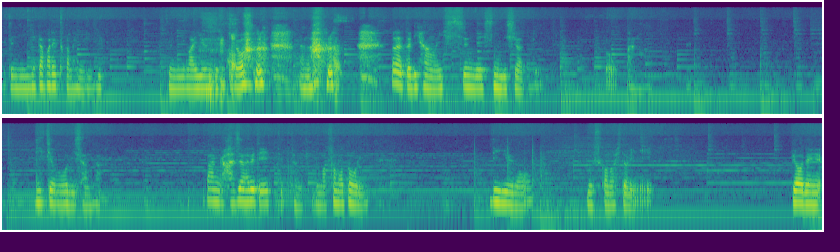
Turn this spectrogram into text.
別にネタバレとかないんで、普通に今言うんですけど、あの、この後、李藩は一瞬で死んでしまって、そう、あの、李長おじさんが、番が始まるでって言ってたんですけど、まあその通り、李由の息子の一人に、秒で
